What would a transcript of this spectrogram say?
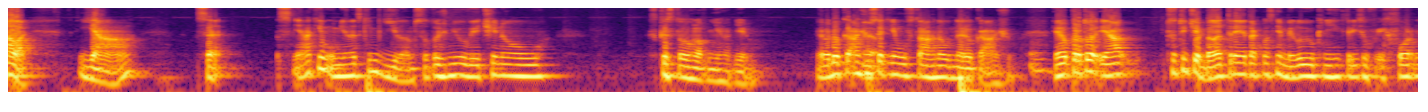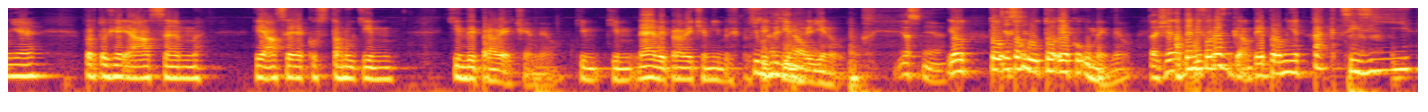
Ale já se s nějakým uměleckým dílem sotožňuji většinou skrz toho hlavního hrdinu. Jo, dokážu jo. se k němu vztáhnout, nedokážu. Jo, proto já, co se týče beletrie, tak vlastně miluju knihy, které jsou v ich formě, protože já jsem, já se jako stanu tím, tím vypravěčem, jo. Tím, tím, ne vypravěčem, nýbrž prostě tím hrdinou. Tím hrdinou. Jasně. Jo, to, Jasně. To, to, to jako umím, jo. Takže A ten my... Forrest Gump je pro mě tak cizí,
